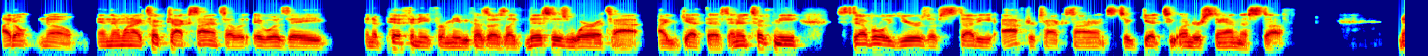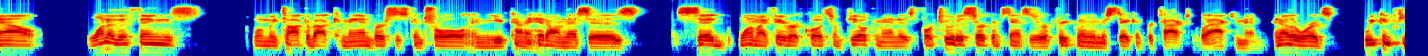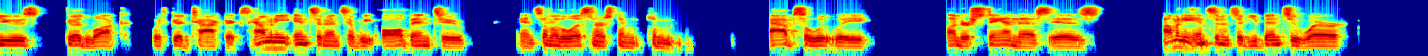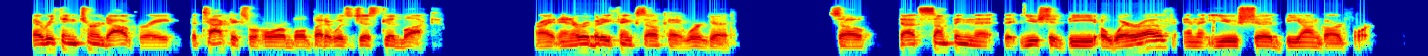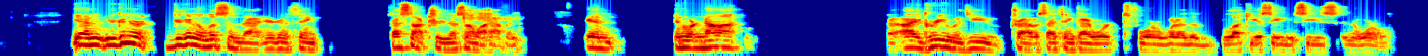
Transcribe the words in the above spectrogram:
i don't know. And then when i took Tac Science it was a an epiphany for me because I was like, this is where it's at. I get this. And it took me several years of study after Tac Science to get to understand this stuff. Now, one of the things when we talk about command versus control, and you kind of hit on this, is Sid, one of my favorite quotes from Field Command is fortuitous circumstances are frequently mistaken for tactical acumen. In other words, we confuse good luck with good tactics. How many incidents have we all been to? And some of the listeners can can absolutely understand this is how many incidents have you been to where everything turned out great, the tactics were horrible, but it was just good luck. Right? And everybody thinks, okay, we're good. So that's something that that you should be aware of and that you should be on guard for. Yeah, and you're gonna you're gonna listen to that and you're gonna think, that's not true. That's not what happened. And and we're not. I agree with you, Travis. I think I worked for one of the luckiest agencies in the world.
